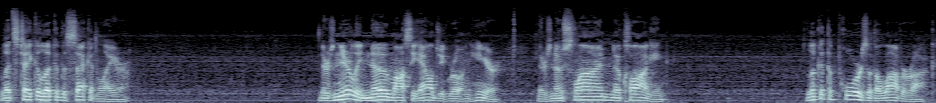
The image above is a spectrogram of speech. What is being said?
Let's take a look at the second layer. There's nearly no mossy algae growing here. There's no slime, no clogging. Look at the pores of the lava rock.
